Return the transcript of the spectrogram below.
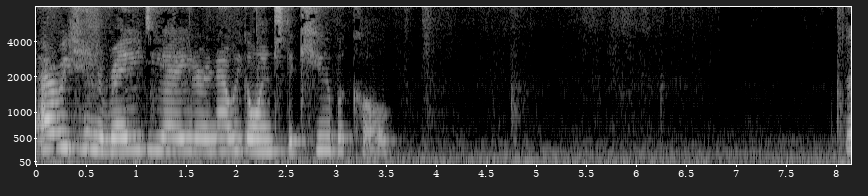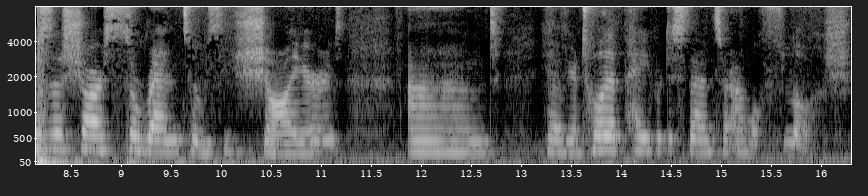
everything, radiator. Now we go into the cubicle. This is a Shire Sorrento, Shires. And you have your toilet paper dispenser and we'll flush.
